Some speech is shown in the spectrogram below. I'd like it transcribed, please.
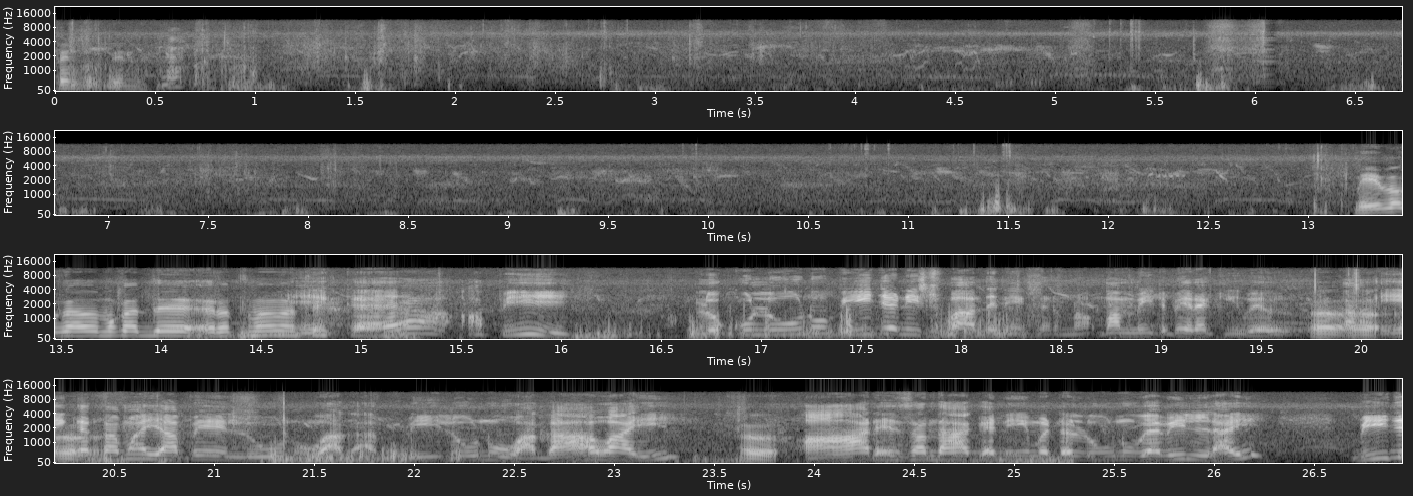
පෙන්න පෙන්න. මේ වගාව මොකද්ද රත්මා මත? ඒක අපි ලොකු ලූණු බීජ නිෂ්පාදනය කරනවා. මම මීට පෙර කිව්වේ ඒක. තමයි අපේ ලූණු වගා බී ලූණු වගාවයි. ආහාරය සඳහා ගැනීමට ලූණු වැවිල්ලයි බීජ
